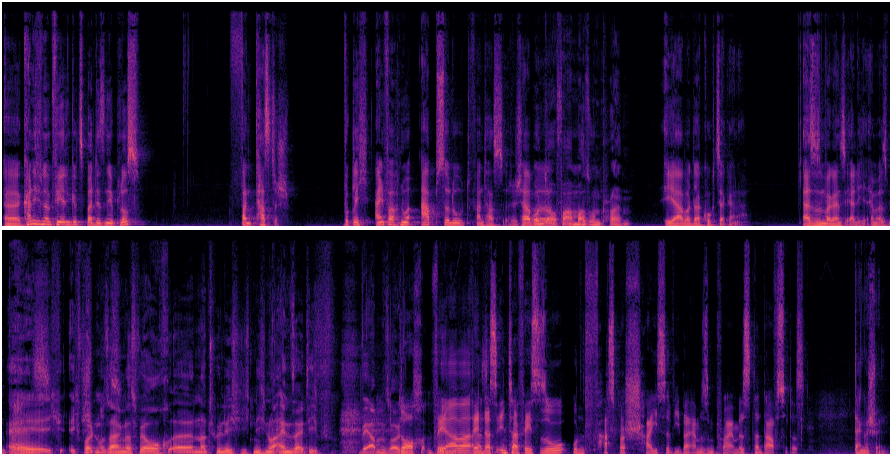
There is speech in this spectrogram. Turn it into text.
Äh, kann ich nur empfehlen, gibt's bei Disney Plus. Fantastisch. Wirklich einfach nur absolut fantastisch. Ich habe, Und auf Amazon Prime. Ja, aber da guckt's ja keiner. Also sind wir ganz ehrlich, Amazon Prime Ey, ich, ich wollte nur sagen, dass wir auch äh, natürlich nicht nur einseitig werben sollten. Doch, wenn, Ja, aber wenn also- das Interface so unfassbar scheiße wie bei Amazon Prime ist, dann darfst du das. Dankeschön.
